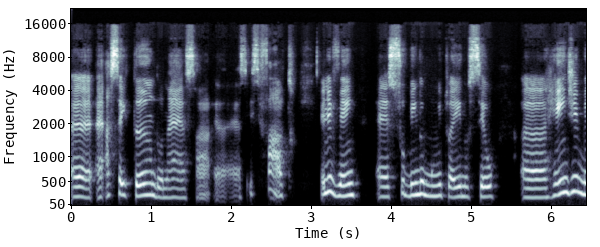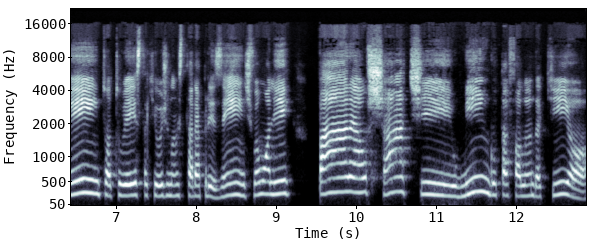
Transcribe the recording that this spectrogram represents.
é, aceitando né, essa, esse fato. Ele vem subindo muito aí no seu uh, rendimento. A Tuesta que hoje não estará presente. Vamos ali para o chat. O Mingo está falando aqui, ó.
